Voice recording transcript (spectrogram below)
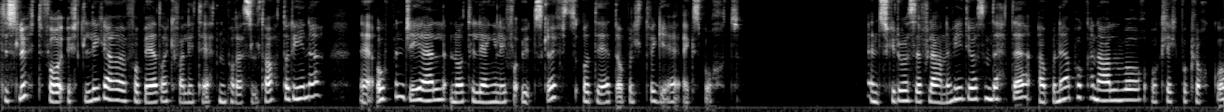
Til slutt, for å ytterligere forbedre kvaliteten på resultatene dine, er OpenGL nå tilgjengelig for utskrifts- og DWG-eksport. Ønsker du å se flere videoer som dette, abonner på kanalen vår og klikk på klokka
